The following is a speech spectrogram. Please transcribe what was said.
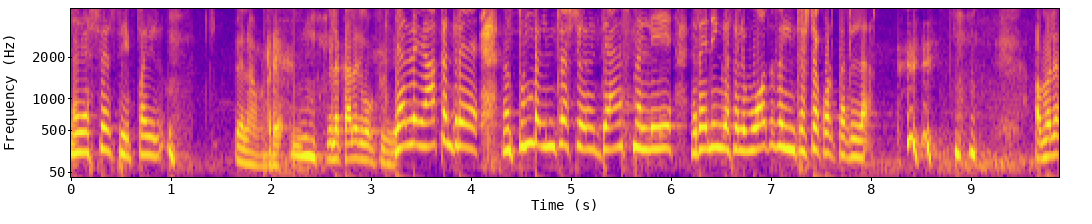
ನಾನು S L C fail. Fail ಆಗ್ಬಿಟ್ರೆ ಇಲ್ಲ ಕಾಲೇಜ್ಗೆ ಹೋಗ್ತಿದ್ವಿ ಎಲ್ಲ ಯಾಕಂದರೆ ತುಂಬ ಇಂಟ್ರೆಸ್ಟ್ ಡ್ಯಾನ್ಸ್ನಲ್ಲಿ ರನ್ನಿಂಗ್ ರೇಸಲ್ಲಿ ಓದೋದ್ರಲ್ಲಿ ಇಂಟ್ರೆಸ್ಟೇ ಕೊಡ್ತಾರಲ್ಲ. ಆಮೇಲೆ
